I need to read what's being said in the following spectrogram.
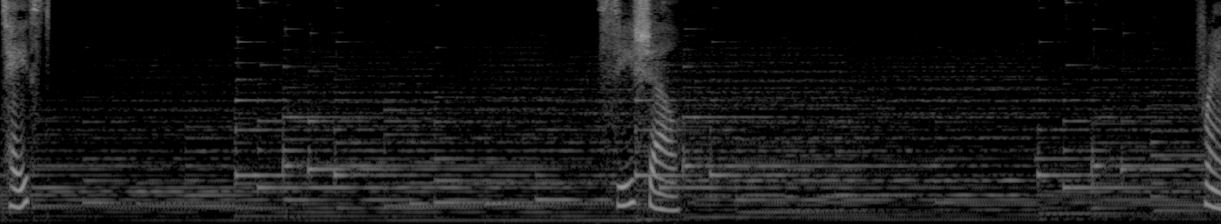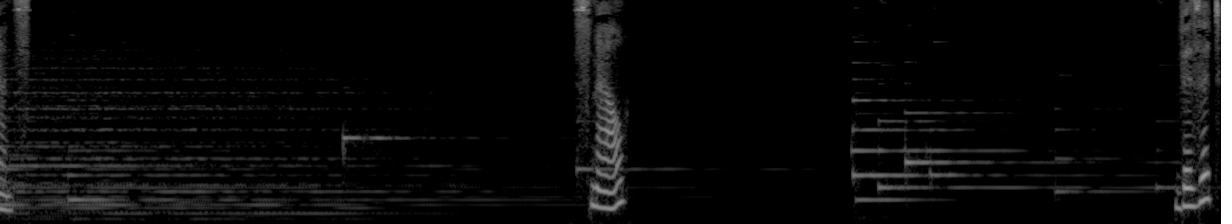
Taste? Seashell. France. Smell? Visit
